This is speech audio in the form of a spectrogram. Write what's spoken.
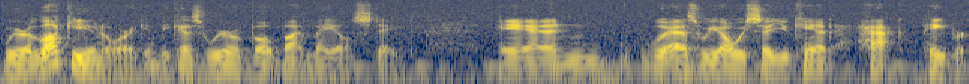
We are lucky in Oregon because we're a vote by mail state. And as we always say, you can't hack paper.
